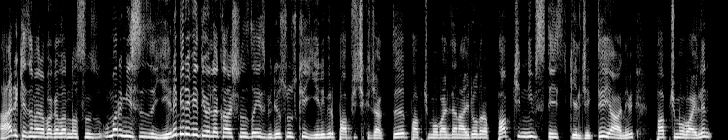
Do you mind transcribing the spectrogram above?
Herkese merhaba agalar nasılsınız? Umarım iyisinizdir. Yeni bir video ile karşınızdayız. Biliyorsunuz ki yeni bir PUBG çıkacaktı. PUBG Mobile'den ayrı olarak PUBG New Stage gelecekti. Yani PUBG Mobile'in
